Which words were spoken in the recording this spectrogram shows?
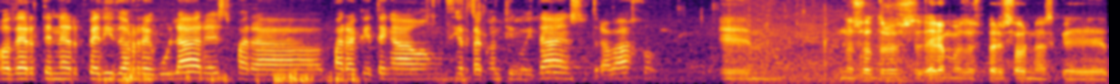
poder tener pedidos regulares para, para que tengan cierta continuidad en su trabajo. Eh, nosotros éramos dos personas que,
